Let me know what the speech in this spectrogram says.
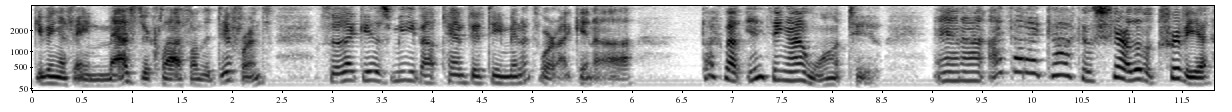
giving us a master class on the difference. So that gives me about 10, 15 minutes where I can uh, talk about anything I want to. And uh, I thought I'd talk, share a little trivia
